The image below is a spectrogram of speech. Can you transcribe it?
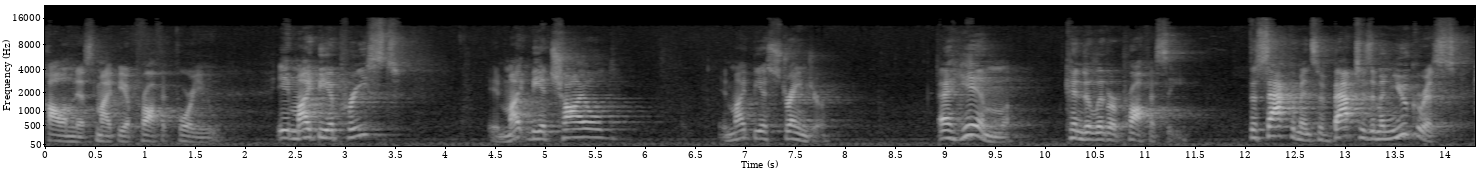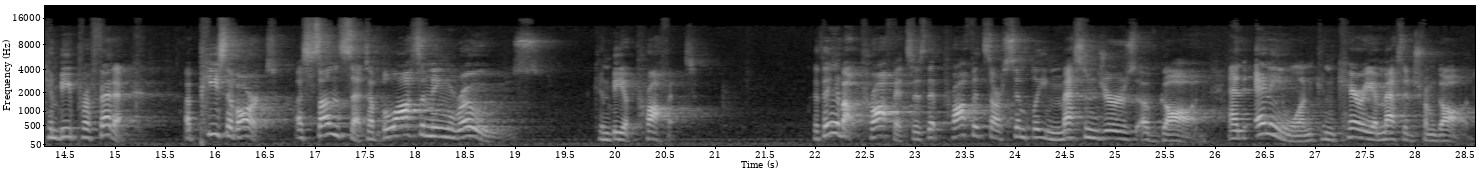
columnist might be a prophet for you. It might be a priest, it might be a child, it might be a stranger. A hymn can deliver prophecy. The sacraments of baptism and Eucharist can be prophetic. A piece of art, a sunset, a blossoming rose can be a prophet. The thing about prophets is that prophets are simply messengers of God, and anyone can carry a message from God.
